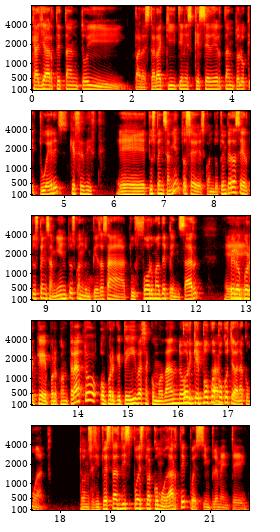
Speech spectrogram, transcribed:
callarte tanto y para estar aquí tienes que ceder tanto lo que tú eres. ¿Qué cediste? Eh, tus pensamientos cedes. Cuando tú empiezas a ceder tus pensamientos, cuando empiezas a tus formas de pensar. ¿Pero eh, por qué? ¿Por contrato o porque te ibas acomodando? Porque poco a, poco te van acomodando. Entonces, si tú estás dispuesto a acomodarte, pues simplemente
